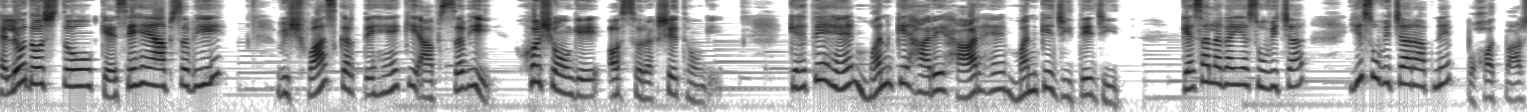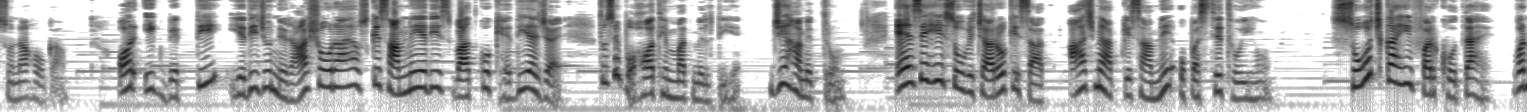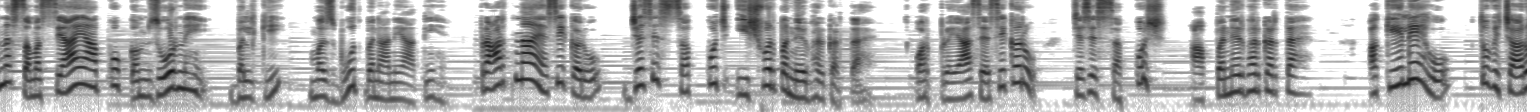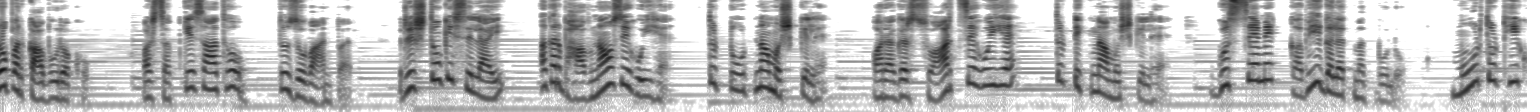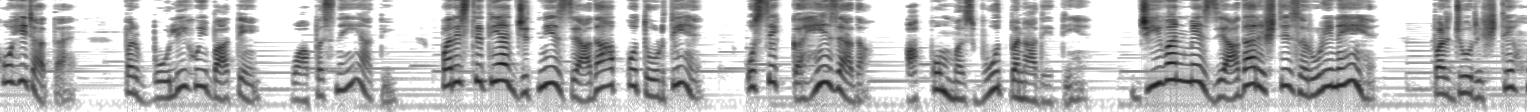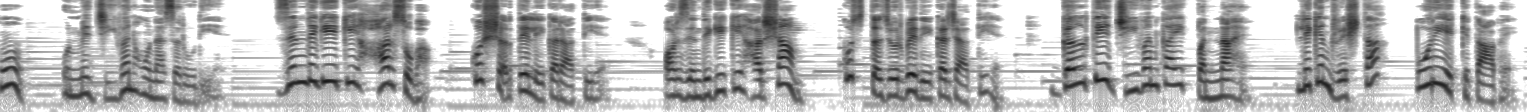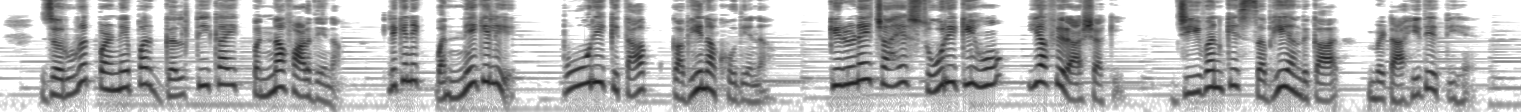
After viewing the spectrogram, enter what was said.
Hello दोस्तों, कैसे हैं आप सभी? विश्वास करते हैं कि आप सभी खुश होंगे और सुरक्षित होंगे। कहते हैं, मन के हारे हार है, मन के जीते जीत। कैसा लगा यह सुविचार? ये सुविचार आपने बहुत बार सुना होगा। और एक व्यक्ति यदि जो निराश हो रहा है, उसके सामने यदि इस बात को कह दिया जाए तो उसे बहुत हिम्मत मिलती है। जी हाँ मित्रों, ऐसे ही सुविचारों के साथ आज मैं आपके सामने उपस्थित हुई हूँ। सोच का ही फ़र्क होता है, वरना समस्याएँ आपको कमज़ोर नहीं, बल्कि मज़बूत बनाने आती हैं। प्रार्थना ऐसे करो, जैसे सब कुछ ईश्वर पर निर्भर करता है, और प्रयास ऐसे करो, जैसे सब कुछ आप पर निर्भर करता है। अकेले हो तो विचारों पर काबू रखो, और सबके साथ हो तो ज़ुबान पर। रिश्तों की सिलाई अगर भावनाओं से हुई है तो टूटना मुश्किल है, और अगर स्वार्थ से हुई है तो टिकना मुश्किल है। गुस्से में कभी गलत मत बोलो। मूड तो ठीक हो ही जाता है, पर बोली हुई बातें वापस नहीं आती। परिस्थितियाँ जितनी ज़्यादा आपको तोड़ती हैं, उससे कहीं ज़्यादा आपको मज़बूत बना देती हैं। जीवन में ज़्यादा रिश्ते ज़रूरी नहीं है, पर जो रिश्ते हों, उनमें जीवन होना ज़रूरी है। ज़िंदगी की हर सुबह कुछ शर्तें लेकर आती है, और ज़िंदगी की हर शाम कुछ तजुर्बे देकर जाती है। गलती जीवन का एक पन्ना है, लेकिन रिश्ता पूरी एक किताब है। ज़रूरत पड़ने पर गलती का एक पन्ना फाड़ देना, लेकिन एक पन्ने के लिए पूरी किताब कभी ना खो देना। किरणें चाहे सूर्य की हो या फिर आशा की, जीवन के सभी अंधकार मिटा ही देती है।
